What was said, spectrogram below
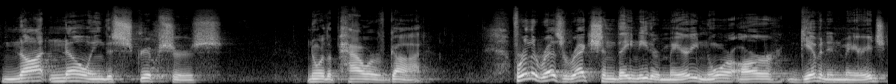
not knowing the Scriptures nor the power of God. For in the resurrection they neither marry nor are given in marriage,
